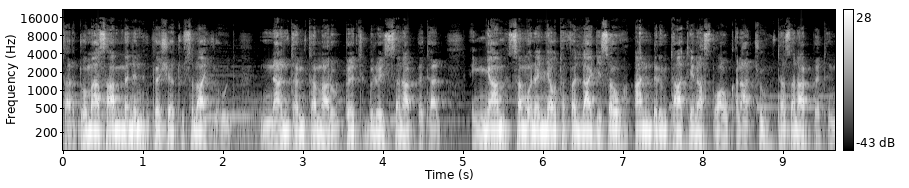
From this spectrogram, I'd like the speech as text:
ሰርቶ ማሳመንን በእሸቱ ስላየሁት እናንተም ተማሩበት ብሎ ይሰናበታል። እኛም ሰሞነኛው ተፈላጊ ሰው አንድሪው ታቴን አስተዋውቀናችሁ ተሰናበትን።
